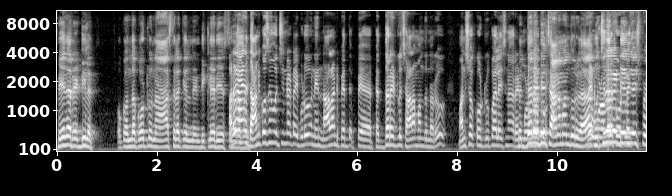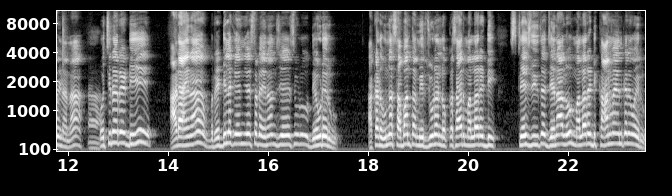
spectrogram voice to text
పేద రెడ్డిలకు ఒక వంద కోట్లు నా ఆస్తులకి వెళ్ళి నేను డిక్లేర్ అరే ఆయన చేస్తాను దానికోసం వచ్చిండట. ఇప్పుడు నేను నాలాంటి పెద్ద పెద్ద రెడ్లు చాలా మంది ఉన్నారు. మనిషి ఒక కోటి రూపాయలు వేసిన పెద్ద రెడ్డిలు చాలా మంది వచ్చిన రెడ్డి ఏం ఆ, వచ్చిన రెడ్డి ఆడ ఆయన రెడ్డిలకు ఏం చేస్తాడు అనౌన్స్ చేసుడు దేవుడు ఎరుగు. అక్కడ ఉన్న సభ అంతా మీరు చూడండి ఒక్కసారి మల్లారెడ్డి స్టేజ్ దిగితే జనాలు మల్లారెడ్డి కాన్వాయ్ అనుకనే పోయారు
